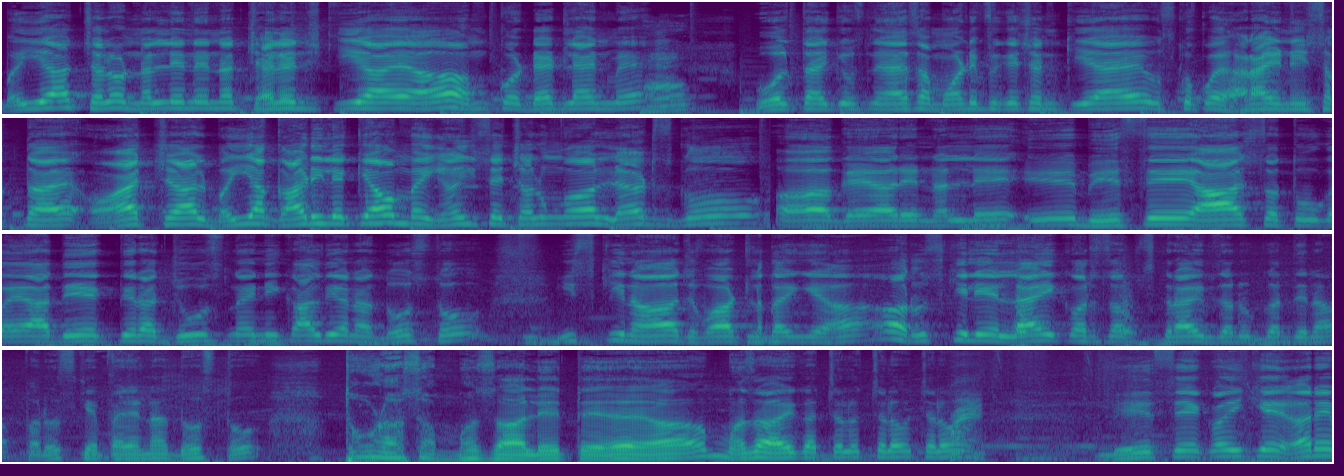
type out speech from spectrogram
भैया चलो नल्ले ने ना चैलेंज किया है हाँ, हमको डेडलाइन में। बोलता है कि उसने ऐसा मॉडिफिकेशन किया है उसको कोई हरा ही नहीं सकता है। और चल भैया गाड़ी लेके आओ मैं यहीं से चलूँगा। लेट्स गो आ गया रे नल्ले। ए भेसे आज तो तू गया। देख तेरा जूस नहीं निकाल दिया ना दोस्तों। इसकी ना आज वाट लगाएँगे हाँ। और उसके लिए लाइक और सब्सक्राइब ज़रूर कर देना। पर उसके पहले ना दोस्तों थोड़ा सा मज़ा लेते हैं हाँ। मज़ा आएगा। चलो चलो चलो। भेसे कहीं के अरे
